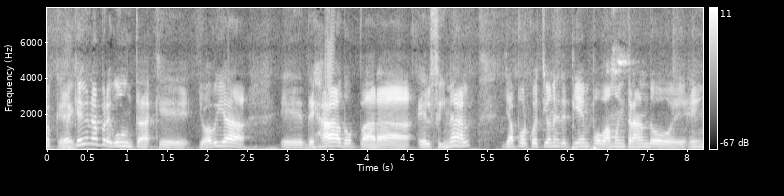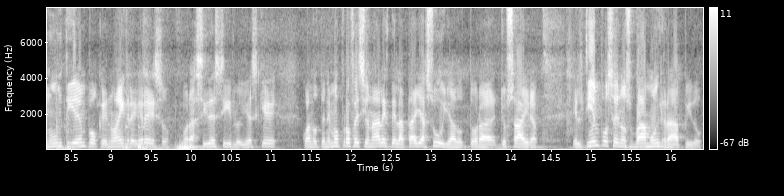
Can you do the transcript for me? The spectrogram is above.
ok. Aquí hay una pregunta que yo había eh, dejado para el final. Ya por cuestiones de tiempo vamos entrando en un tiempo que no hay regreso, por así decirlo. Y es que cuando tenemos profesionales de la talla suya, doctora Yosaira, el tiempo se nos va muy rápido.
